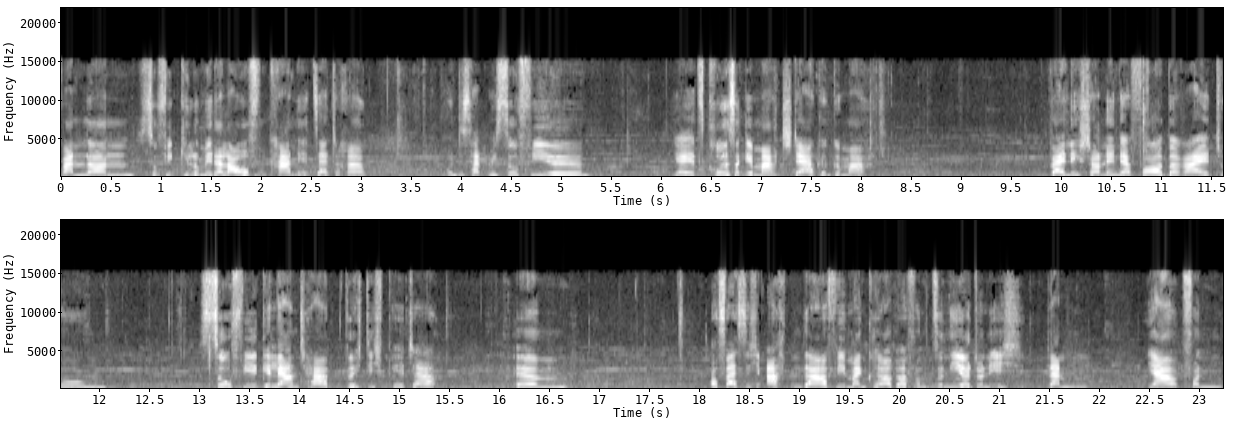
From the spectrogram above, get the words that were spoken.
wandern, so viel Kilometer laufen kann etc. Und es hat mich so viel, ja, jetzt größer gemacht, stärker gemacht, weil ich schon in der Vorbereitung so viel gelernt habe durch dich, Peter, ähm, auf was ich achten darf, wie mein Körper funktioniert und ich dann ja von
